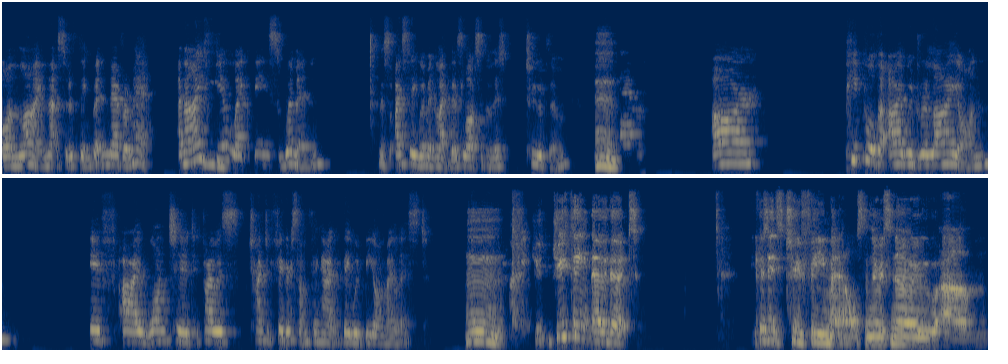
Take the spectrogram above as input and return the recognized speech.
online, that sort of thing, but never met. And I mm. feel like these women, I say women like there's lots of them, there's two of them, mm. um, are people that I would rely on if I wanted, if I was trying to figure something out, they would be on my list. Mm. Do, do, you think though that because it's two females and there is no um,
